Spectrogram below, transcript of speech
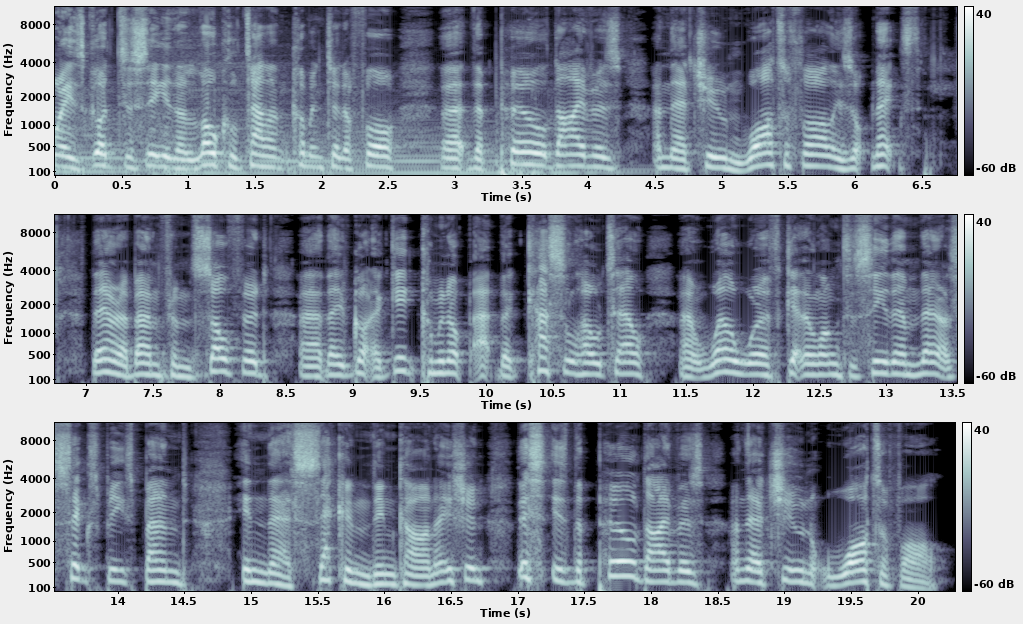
Always good to see the local talent coming to the fore. Uh, the Pearl Divers and their tune Waterfall is up next. They're a band from Salford. Uh, they've got a gig coming up at the Castle Hotel, and uh, well worth getting along to see them. They're a six piece band in their second incarnation. This is the Pearl Divers and their tune Waterfall.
